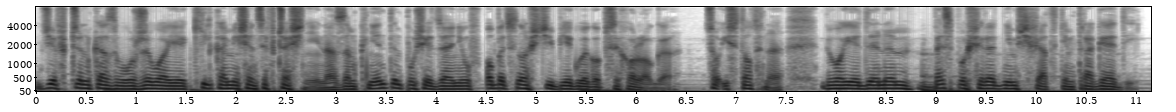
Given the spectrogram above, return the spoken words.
Dziewczynka złożyła je kilka miesięcy wcześniej na zamkniętym posiedzeniu w obecności biegłego psychologa. Co istotne, była jedynym bezpośrednim świadkiem tragedii.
